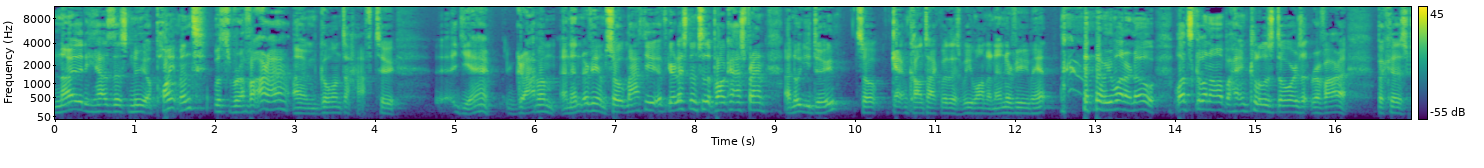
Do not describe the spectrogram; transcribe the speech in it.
now that he has this new appointment with Ravara, I'm going to have to, uh, yeah, grab him and interview him. So, Matthew, if you're listening to the podcast, friend, I know you do. So, get in contact with us. We want an interview, mate. we want to know what's going on behind closed doors at Ravara because,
